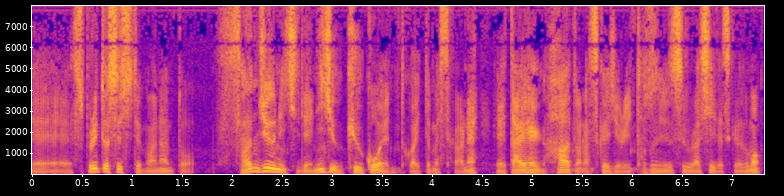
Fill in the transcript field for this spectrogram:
えー、スプリットシステムはなんと30日で29公演とか言ってましたからね、えー、大変ハードなスケジュールに突入するらしいですけれども、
